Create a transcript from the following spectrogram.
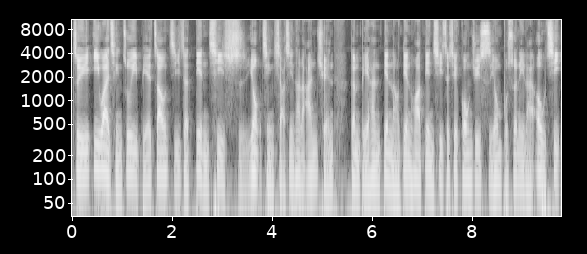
至于意外，请注意别着急着电器使用，请小心它的安全，更别和电脑、电话、电器这些工具使用不顺利来怄气。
